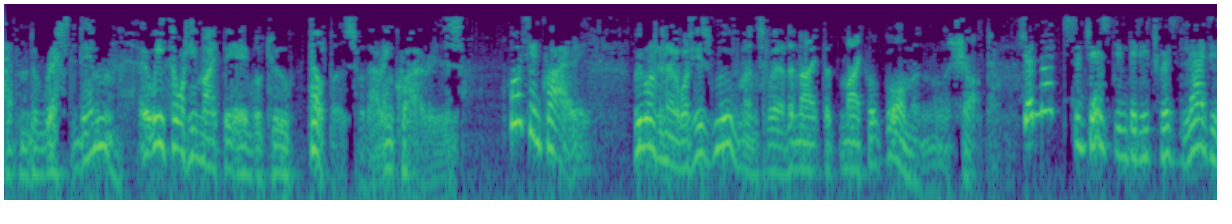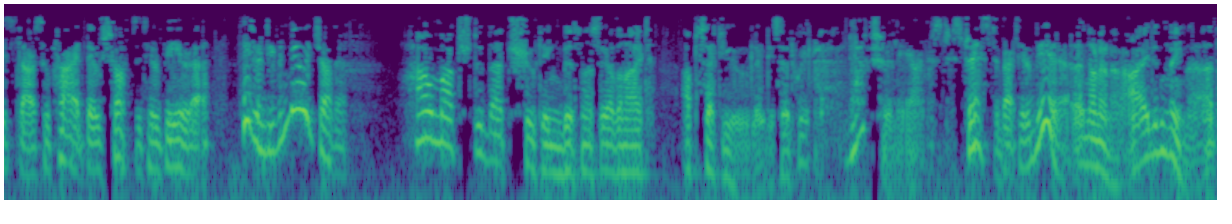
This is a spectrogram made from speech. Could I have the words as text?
haven't arrested him. Uh, We thought he might be able to help us with our inquiries. What inquiry? We want to know what his movements were the night that Michael Gorman was shot. You're not suggesting that it was Ladislaus who fired those shots at Elvira. They don't even know each other. How much did that shooting business the other night upset you, Lady Sedgwick? Naturally, I was distressed about Elvira. Uh, no, no, no. I didn't mean that.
